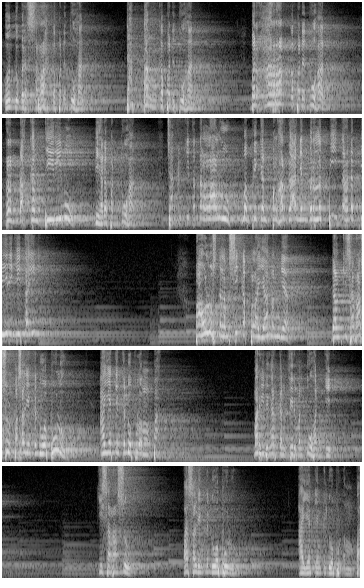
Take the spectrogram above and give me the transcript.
untuk berserah kepada Tuhan, datang kepada Tuhan, berharap kepada Tuhan, rendahkan dirimu di hadapan Tuhan. Jangan kita terlalu memberikan penghargaan yang berlebih terhadap diri kita ini. Paulus dalam sikap pelayanannya dalam kisah Rasul pasal yang ke-20 ayat yang ke-24 Mari dengarkan firman Tuhan ini. Kisah Rasul pasal yang ke-20 ayat yang ke-24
